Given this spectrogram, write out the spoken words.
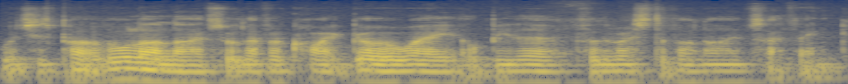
which is part of all our lives, will ever quite go away. It'll be there for the rest of our lives, I think.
